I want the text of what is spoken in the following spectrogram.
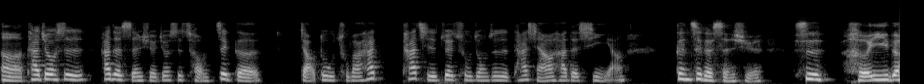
呃，他就是他的神学就是从这个角度出发，他他其实最初衷就是他想要他的信仰跟这个神学是合一的，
